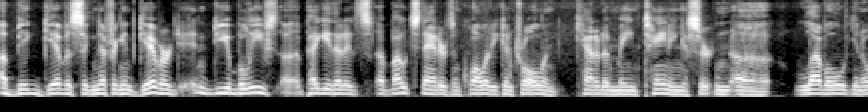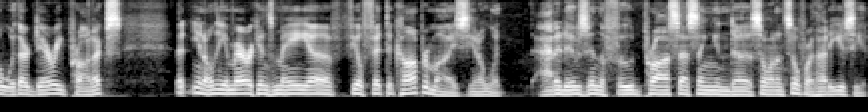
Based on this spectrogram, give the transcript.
a big give, a significant give, or do you believe, Peggy, that it's about standards and quality control and Canada maintaining a certain level, you know, with our dairy products that, you know, the Americans may uh, feel fit to compromise, you know, with additives in the food processing and uh, so on and so forth? How do you see it?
